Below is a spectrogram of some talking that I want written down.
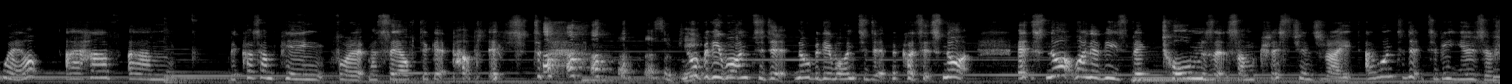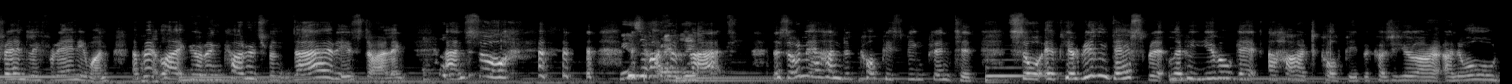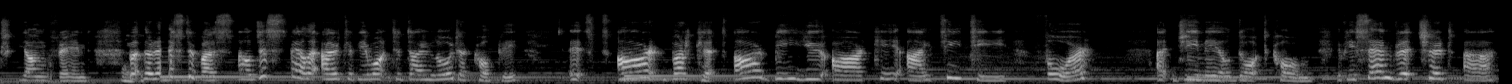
Well, I have um because I'm paying for it myself to get published. That's okay. Nobody wanted it. Nobody wanted it because it's not it's not one of these big tomes that some Christians write. I wanted it to be user friendly for anyone, a bit like your encouragement diaries, darling. And so User friendly. that, there's only 100 copies being printed. So if you're really desperate, Libby, you will get a hard copy because you are an old young friend. But the rest of us, I'll just spell it out if you want to download a copy. It's R Burkitt, R B U R K I T T 4 at gmail.com. If you send Richard uh,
